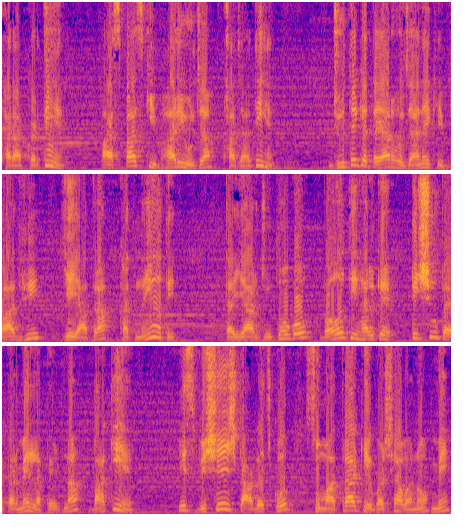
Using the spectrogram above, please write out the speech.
खराब करती हैं, आसपास की भारी ऊर्जा खा जाती हैं। जूते के तैयार हो जाने के बाद भी ये यात्रा खत्म नहीं होती। तैयार जूतों को बहुत ही हल्के टिश्यू पेपर में लपेटना बाकी है। इस विशेष कागज़ को सुमात्रा के वर्षा वनों में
